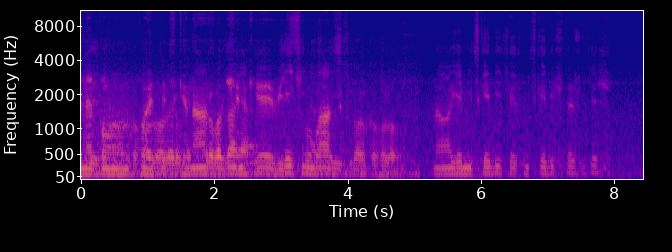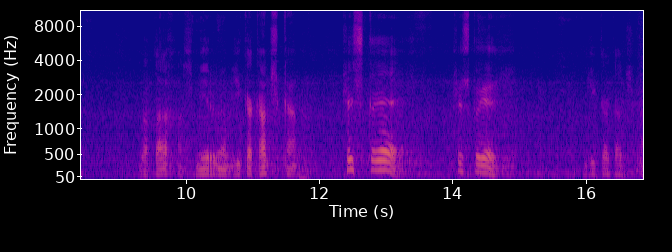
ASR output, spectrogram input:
Wymyślne po- poetyckie nazwy, Sienkiewicz, dzieci Słowacki. alkoholowe. No, je Mickiewicz, jest Mickiewicz też gdzieś. Latacha, Smirnow, Dzika Kaczka. Wszystko jest. Wszystko jest. Dzika Kaczka.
